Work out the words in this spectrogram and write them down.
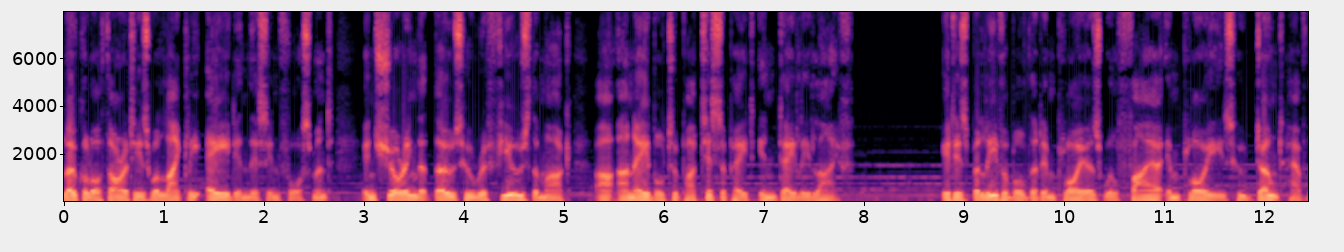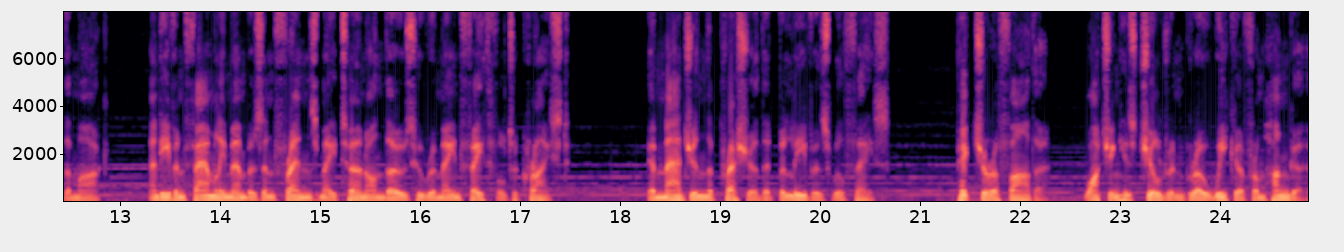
Local authorities will likely aid in this enforcement, ensuring that those who refuse the mark are unable to participate in daily life. It is believable that employers will fire employees who don't have the mark, and even family members and friends may turn on those who remain faithful to Christ. Imagine the pressure that believers will face. Picture a father watching his children grow weaker from hunger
